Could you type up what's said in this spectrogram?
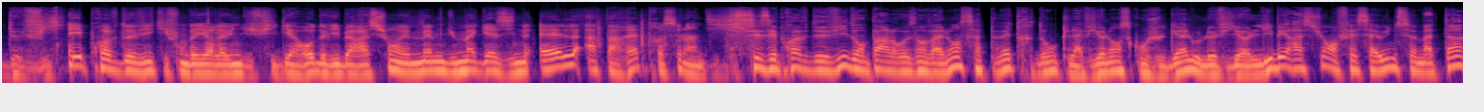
de vie. Épreuves de vie qui font d'ailleurs la une du Figaro, de Libération et même du magazine Elle apparaître ce lundi. Ces épreuves de vie dont parle Rosan Vallon, ça peut être donc la violence conjugale ou le viol. Libération en fait sa une ce matin,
